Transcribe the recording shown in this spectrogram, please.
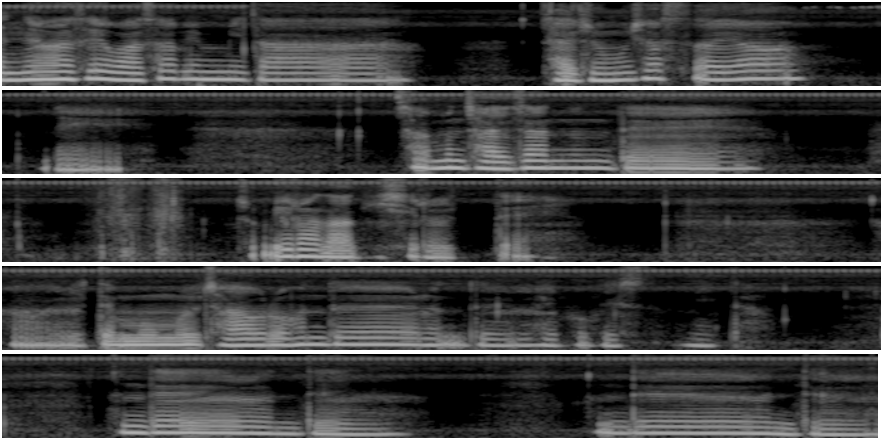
안녕하세요. 와사비입니다. 잘 주무셨어요? 네. 잠은 잘 잤는데, 좀 일어나기 싫을 때, 어, 이럴 때 몸을 좌우로 흔들흔들 해보겠습니다. 흔들흔들, 흔들흔들,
